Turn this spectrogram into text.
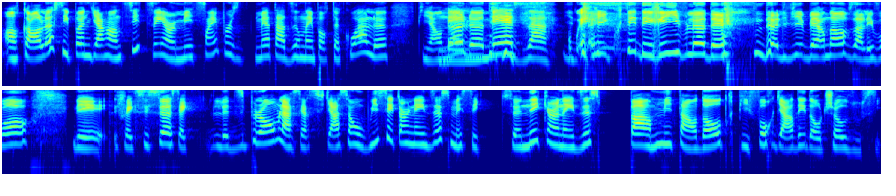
encore là, c'est pas une garantie. Tu sais, un médecin peut se mettre à dire n'importe quoi, là. Puis, il y en mais a, là, des-. Oui. Écoutez des rives là, de, d'Olivier Bernard, vous allez voir. Mais fait que c'est ça, c'est le diplôme, la certification, oui, c'est un indice, mais c'est, ce n'est qu'un indice parmi tant d'autres, puis il faut regarder d'autres choses aussi.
